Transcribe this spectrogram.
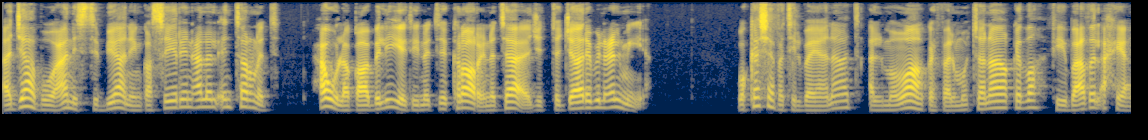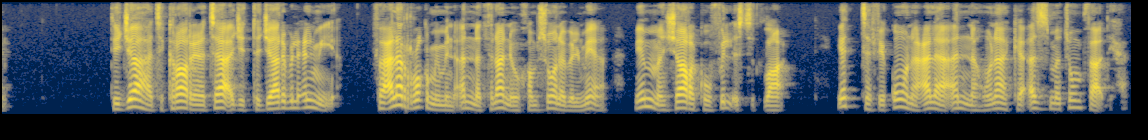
أجابوا عن استبيان قصير على الإنترنت حول قابلية تكرار نتائج التجارب العلمية. وكشفت البيانات المواقف المتناقضة في بعض الأحيان تجاه تكرار نتائج التجارب العلمية. فعلى الرغم من أن 52% ممن شاركوا في الاستطلاع يتفقون على أن هناك أزمة فادحة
